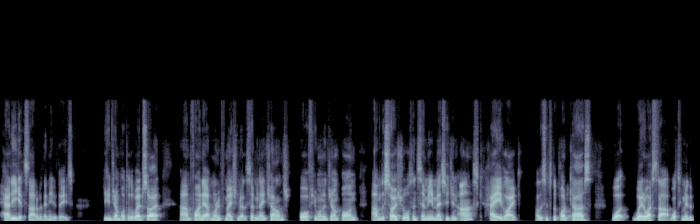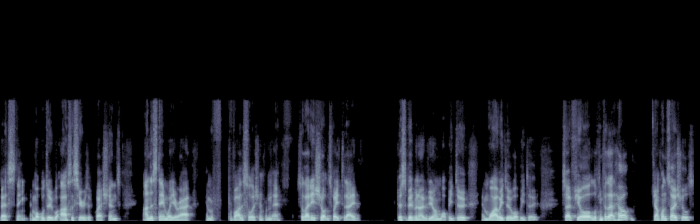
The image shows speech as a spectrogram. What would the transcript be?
how do you get started with any of these? You can jump onto the website, um, find out more information about the seven day challenge, or if you want to jump on um, the socials and send me a message and ask, hey, like I listen to the podcast. What, where do I start? What's going to be the best thing? And what we'll do, we'll ask a series of questions, understand where you're at, and we'll provide a solution from there. So, ladies, short and sweet today. Just a bit of an overview on what we do and why we do what we do. So, if you're looking for that help, jump on socials,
